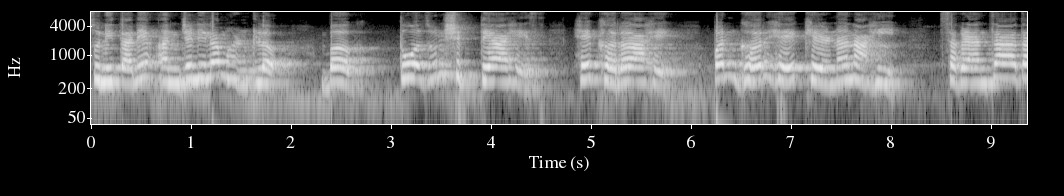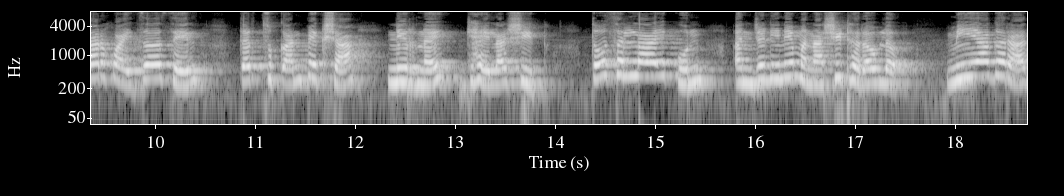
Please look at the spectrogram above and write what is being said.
सुनीताने अंजलीला म्हटलं बघ तू अजून शिकते आहेस. हे खरं आहे पण घर हे खेळणं नाही. सगळ्यांचा आधार व्हायचं असेल तर चुकांपेक्षा निर्णय घ्यायला शिक. तो सल्ला ऐकून अंजलीने मनाशी ठरवलं. मी या घरात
